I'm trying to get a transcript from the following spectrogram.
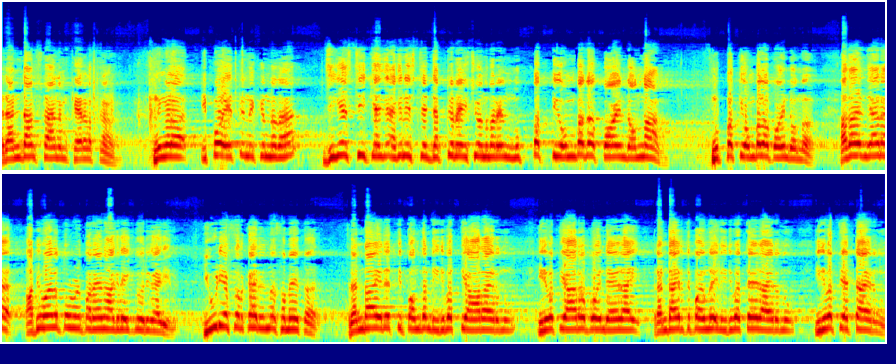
രണ്ടാം സ്ഥാനം കേരളത്തിനാണ്. നിങ്ങൾ ഇപ്പോൾ എത്തി നിൽക്കുന്നത് ജി എസ് ടിക്ക് അഗനിസ്റ്റ് ഡെപ്റ്റ് റേഷ്യോ എന്ന് പറയുന്നത് മുപ്പത്തി ഒമ്പത് പോയിന്റ് ഒന്നാണ്. മുപ്പത്തി ഒമ്പത് പോയിന്റ് ഒന്ന്. അതായത് ഞാൻ അഭിമാനത്തോട് പറയാൻ ആഗ്രഹിക്കുന്ന ഒരു കാര്യം. യു ഡി എഫ് സർക്കാർ ഇരുന്ന സമയത്ത് രണ്ടായിരത്തി പന്ത്രണ്ട് ഇരുപത്തി ആറായിരുന്നു ഇരുപത്തി ആറ് പോയിന്റ് ഏഴായി. രണ്ടായിരത്തി പതിനേഴ് ഇരുപത്തി ഏഴായിരുന്നു ഇരുപത്തി എട്ടായിരുന്നു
